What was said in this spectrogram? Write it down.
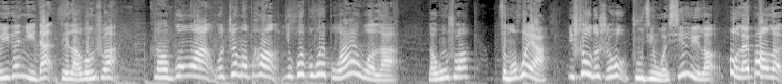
有一个女的对老公说：“老公啊，我这么胖，你会不会不爱我了？”老公说：“怎么会啊？你瘦的时候住进我心里了，后来胖了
